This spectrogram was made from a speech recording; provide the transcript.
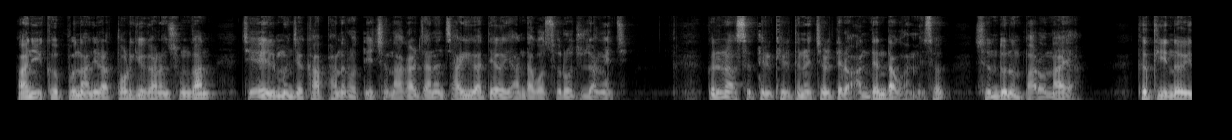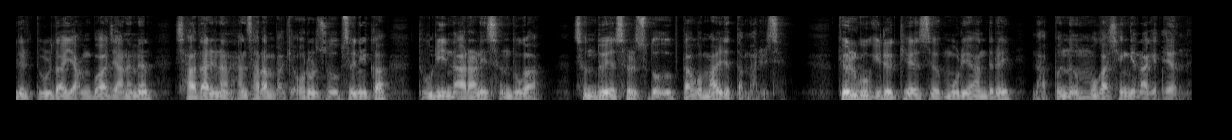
아니 그뿐 아니라 돌격하는 순간 제일 먼저 갑판으로 뛰쳐나갈 자는 자기가 되어야 한다고 서로 주장했지. 그러나 스틸킬트는 절대로 안 된다고 하면서 선두는 바로 나야. 특히 너희들 둘 다 양보하지 않으면 사다리는 한 사람밖에 오를 수 없으니까 둘이 나란히 선두가 선두에 설 수도 없다고 말렸단 말일세. 결국 이렇게 해서 무리한들의 나쁜 업무가 생겨나게 되었네.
